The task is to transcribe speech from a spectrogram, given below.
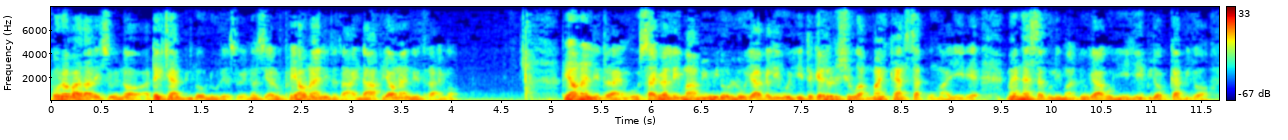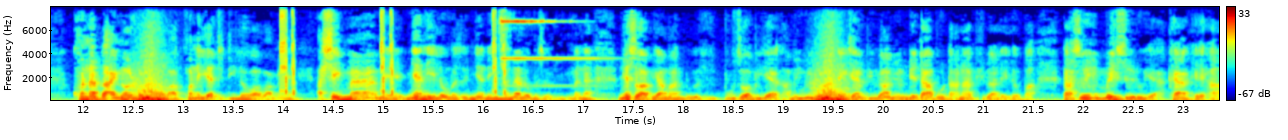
ဗုဒ္ဓဘာသာတွေဆိုရင်တော့အဋိဋ္ဌံပြုလုပ်လို့တယ်ဆိုရင်တော့ဆရာတို့ဖျောင်းနိုင်တဲ့တိုင်းဒါဖျောင်းနိုင်တဲ့တိုင်းပေါ့ဖျောင်းနိုင်တဲ့တိုင်းကိုဆိုင်ရွက်လေးမှာမိမိတို့လိုရာကလေးကိုရေးတကယ်လို့တချို့ကမိုင်းကန်ဆက်ကူမှာရေးတယ်မိုင်းကန်ဆက်ကူလေးမှာလိုရာကိုရေးရေးပြီးတော့ကတ်ပြီးတော့ခုနှစ်တိုင်းတော့လောက်ပါပါခုနှစ်ရက်တိတိလောက်ပါပါမယ် အချိန်မှန်မယ်ညနေလုံးမယ်ဆိုညနေမနက်လုံးမယ်ဆိုမနက်မြတ်စွာဘုရားမှာပူဇော်ပြီးတဲ့အခါမိမိတို့အဋိဋ္ဌံပြုတာမျိုးမေတ္တာပို့ဒါနပြုတာလေးလုပ်ပါဒါဆိုရင်မိတ်ဆွေတို့ရဲ့အခက်အခဲဟာ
